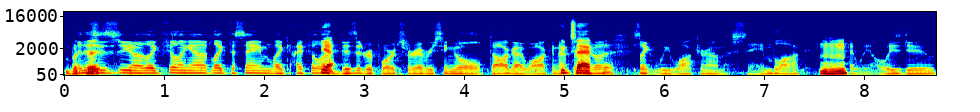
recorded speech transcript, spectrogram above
but and this the- is you know like filling out like the same like I fill Yeah. out visit reports for every single dog I walk and I Exactly. it's like we walked around the same block Mhm. that we always do.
